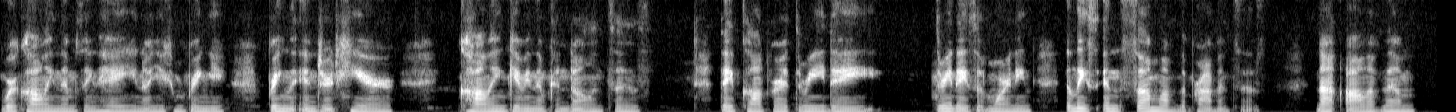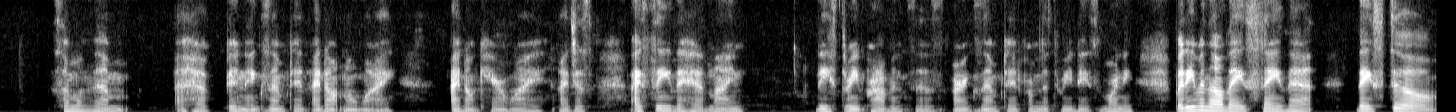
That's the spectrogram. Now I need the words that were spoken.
were calling them saying, "Hey, you know, you can bring you bring the injured here." Calling, giving them condolences. They've called for a three day, three days of mourning, at least in some of the provinces. Not all of them. Some of them have been exempted. I don't know why. I don't care why. I just I see the headline. These three provinces are exempted from the three days of mourning. But even though they say that, they still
